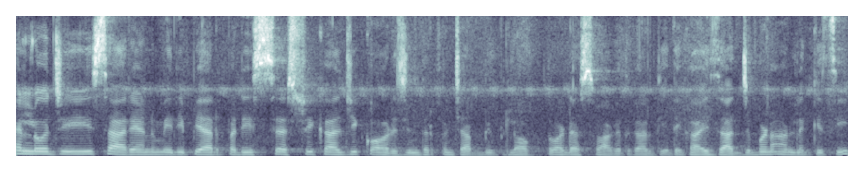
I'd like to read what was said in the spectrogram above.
ਹੈਲੋ ਜੀ, ਸਾਰਿਆਂ ਨੂੰ ਮੇਰੀ ਪਿਆਰ ਭਰੀ ਸਤਿ ਸ਼੍ਰੀ ਅਕਾਲ ਜੀ। ਕੌਰਜਿੰਦਰ ਪੰਜਾਬੀ ਬਲੌਗ ਤੁਹਾਡਾ ਸਵਾਗਤ ਕਰਦੀ ਹੈ ਤੇ ਗਾਇਜ਼ ਅੱਜ ਬਣਾਉਣ ਲੱਗੇ ਸੀ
